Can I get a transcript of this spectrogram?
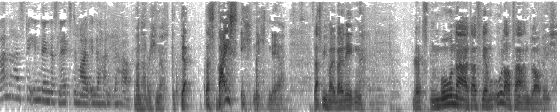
Wann hast du ihn denn das letzte Mal in der Hand gehabt? Wann habe ich ihn? Ja, das weiß ich nicht mehr. Lass mich mal überlegen. Letzten Monat, als wir im Urlaub waren, glaube ich.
